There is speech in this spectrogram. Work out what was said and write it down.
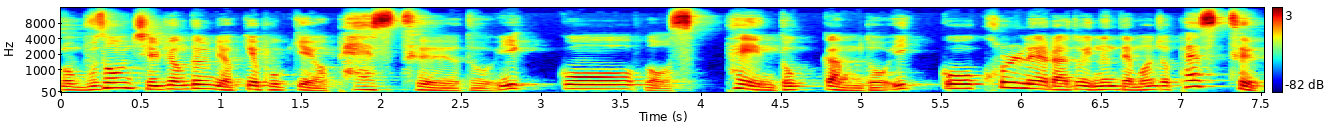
어, 무서운 질병들 몇 개 볼게요. 패스트도 있고, 뭐 스페인 독감도 있고, 콜레라도 있는데 먼저 패스트.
